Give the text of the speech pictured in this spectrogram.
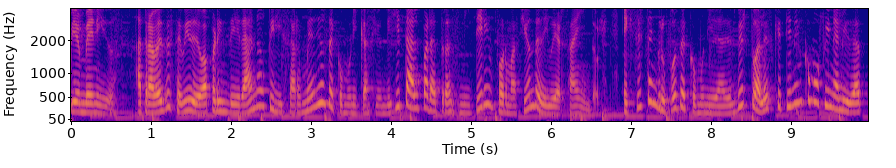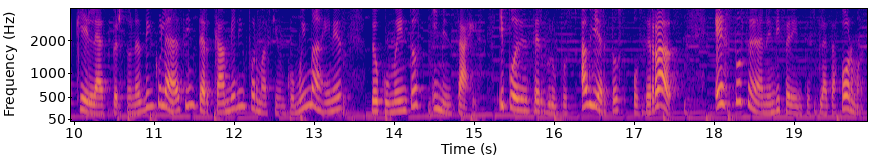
Bienvenidos. A través de este video aprenderán a utilizar medios de comunicación digital para transmitir información de diversa índole. Existen grupos de comunidades virtuales que tienen como finalidad que las personas vinculadas intercambien información como imágenes, documentos y mensajes, y pueden ser grupos abiertos o cerrados. Estos se dan en diferentes plataformas,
